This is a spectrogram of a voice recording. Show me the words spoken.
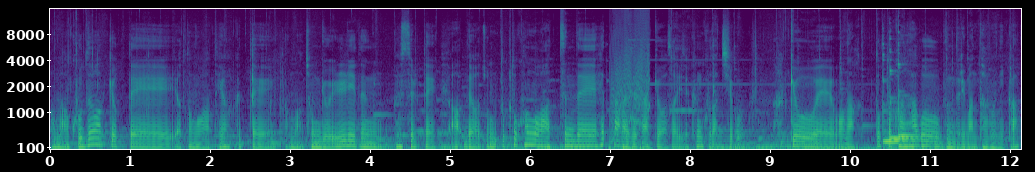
아마 고등학교 때였던 것 같아요. 그때 아마 전교 1, 2등 했을 때 아, 내가 좀 똑똑한 것 같은데 했다가 이제 대학교 와서 이제 큰 코 다치고 학교에 워낙 똑똑한 학우분들이 많다 보니까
